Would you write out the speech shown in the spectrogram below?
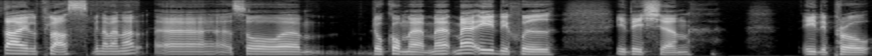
Style Plus mina vänner. Eh, så eh, då kommer med, med ID7 Edition. ID Pro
